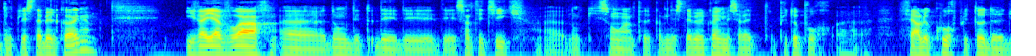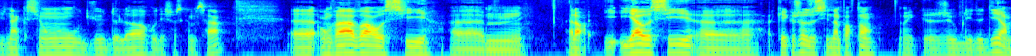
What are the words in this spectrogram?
donc les stablecoins il va y avoir euh, donc des, des, synthétiques euh, qui sont un peu comme des stablecoins, mais ça va être plutôt pour euh, faire le cours plutôt d'une action ou de l'or ou des choses comme ça. on va avoir aussi, alors il y, a aussi quelque chose aussi d'important que j'ai oublié de dire.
